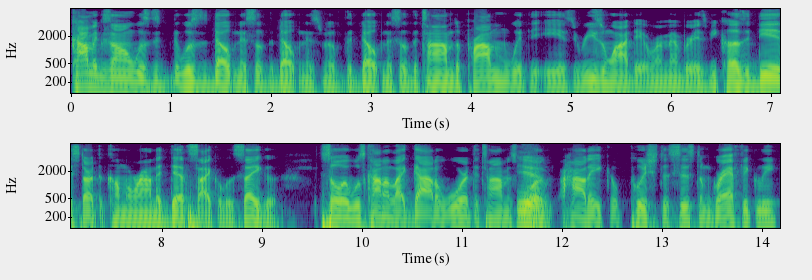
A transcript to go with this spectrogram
Comic Zone was the was the dopeness of the dopeness of the dopeness of the time. The problem with it is the reason why I didn't remember is because it did start to come around the death cycle of Sega. So it was kind of like God of War at the time as Yeah. far as how they could push the system graphically.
